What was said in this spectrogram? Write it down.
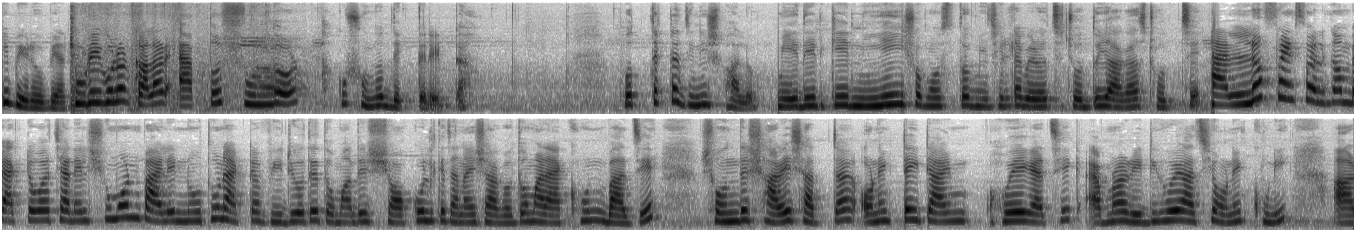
কি বেরোবে আর। চুড়িগুলোর কালার এত সুন্দর। খুব সুন্দর দেখতে রেটটা প্রত্যেকটা জিনিস ভালো। মেয়েদেরকে নিয়েই সমস্ত মিছিলটা বেরোচ্ছে, চোদ্দোই আগস্ট হচ্ছে। Hello friends welcome back to our channel Suman পাইলের নতুন একটা ভিডিওতে তোমাদের সকলকে জানাই স্বাগতম। আর এখন বাজে সন্ধ্যে সাড়ে সাতটা, অনেকটাই টাইম হয়ে গেছে। আমরা রেডি হয়ে আছি অনেকক্ষণই। আর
